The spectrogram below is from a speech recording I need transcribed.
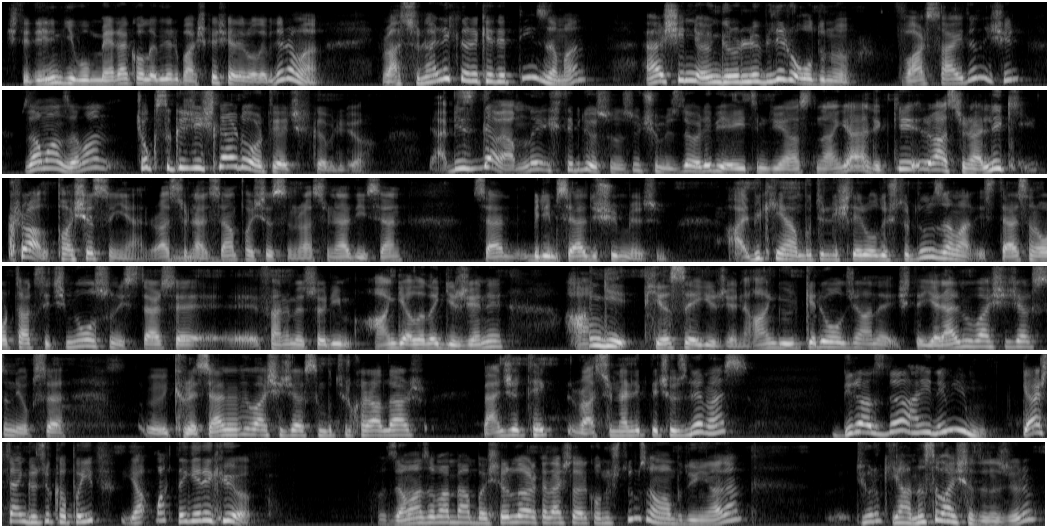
İşte dediğim gibi bu merak olabilir, başka şeyler olabilir ama rasyonellikle hareket ettiğin zaman her şeyin öngörülebilir olduğunu varsaydığın için zaman zaman çok sıkıcı işler de ortaya çıkabiliyor. Ya biz devamlı işte biliyorsunuz üçümüz de öyle bir eğitim dünyasından geldik ki rasyonellik kral, paşasın yani. Rasyonel sen paşasın, rasyonel değilsen sen bilimsel düşünmüyorsun. Halbuki yani bu tür işleri oluşturduğun zaman istersen ortak seçimi olsun, isterse efendime söyleyeyim hangi alana gireceğini, hangi piyasaya gireceğini, hangi ülkede olacağını, işte yerel mi başlayacaksın yoksa e, küresel mi başlayacaksın bu tür kararlar bence tek rasyonellikle çözülemez. Biraz da hani ne bileyim gerçekten gözü kapayıp yapmak da gerekiyor. Zaman zaman ben başarılı arkadaşlarla konuştuğum zaman bu dünyadan diyorum ki ya nasıl başladınız diyorum.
